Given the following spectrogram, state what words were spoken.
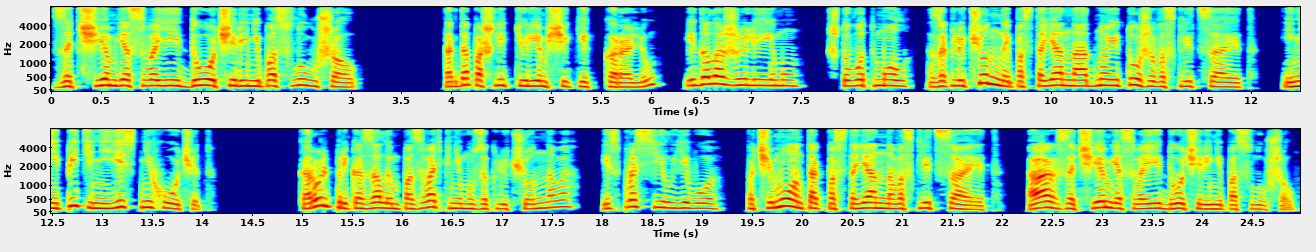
Зачем я своей дочери не послушал?» Тогда пошли тюремщики к королю и доложили ему, что вот, мол, заключенный постоянно одно и то же восклицает, и ни пить и ни есть не хочет. Король приказал им позвать к нему заключенного и спросил его, почему он так постоянно восклицает. Ах, зачем я своей дочери не послушал?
